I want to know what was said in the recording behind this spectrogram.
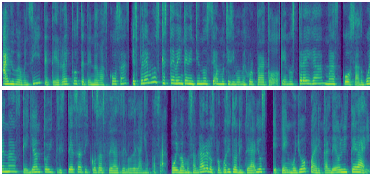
año nuevo en sí te retos, te nuevas cosas. Esperemos que este 2021 sea muchísimo mejor para todos, que nos traiga más cosas buenas que llanto y tristezas y cosas feas de lo del año pasado. Hoy vamos a hablar de los propósitos literarios que tengo yo para el caldeo literario. Hola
